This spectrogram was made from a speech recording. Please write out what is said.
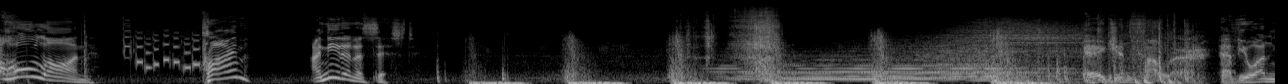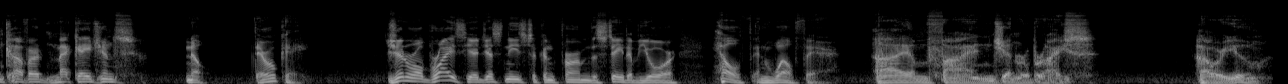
Hold on! Prime, I need an assist. Agent Fowler, have you uncovered mech agents? No, they're okay. General Bryce here just needs to confirm the state of your health and welfare. I am fine, General Bryce. How are you?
